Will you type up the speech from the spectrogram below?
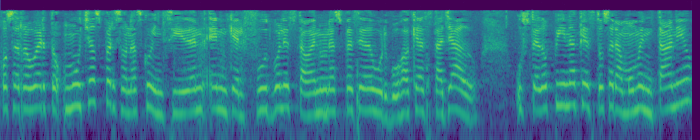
José Roberto, muchas personas coinciden en que el fútbol estaba en una especie de burbuja que ha estallado. ¿Usted opina que esto será momentáneo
